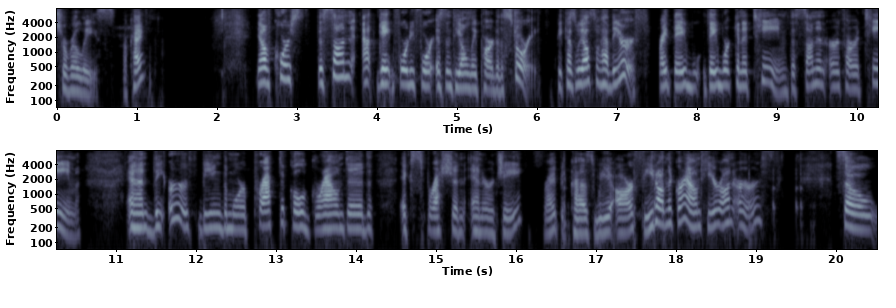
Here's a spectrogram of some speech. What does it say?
to release. Okay. Now, of course, the sun at gate 44 isn't the only part of the story because we also have the earth, right? They they work in a team. The sun and earth are a team. And the earth being the more practical, grounded expression energy, right? Because we are feet on the ground here on earth. So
